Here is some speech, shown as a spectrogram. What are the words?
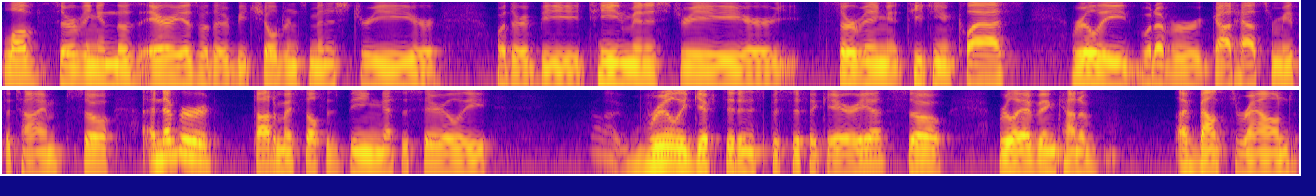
love serving in those areas, whether it be children's ministry or whether it be teen ministry or serving, teaching a class, really whatever God has for me at the time. So I never thought of myself as being necessarily uh, really gifted in a specific area. So really, I've been kind of, I've bounced around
